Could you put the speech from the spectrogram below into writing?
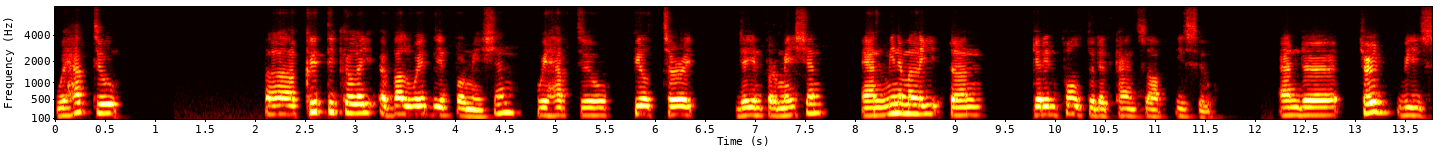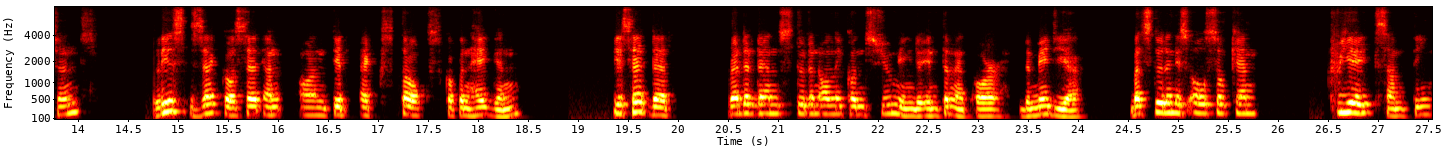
we have to uh, critically evaluate the information. We have to filter the information and minimally don't get involved to that kinds of issue. And the third reason, Liz Zeko said on, on TEDx Talks Copenhagen, he said that rather than student only consuming the internet or the media, but student is also can create something,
